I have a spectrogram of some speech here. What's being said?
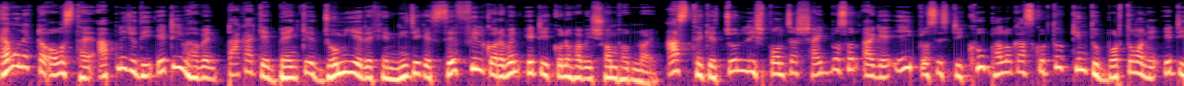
এমন একটা অবস্থায় আপনি যদি এটি ভাবেন, টাকাকে ব্যাংকে জমিয়ে রেখে নিজেকে সেফ ফিল করাবেন, এটি কোনোভাবেই সম্ভব নয়। আজ থেকে চল্লিশ, পঞ্চাশ, ষাট বছর আগে এই প্রসেসটি খুব ভালো কাজ করত, কিন্তু বর্তমানে এটি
